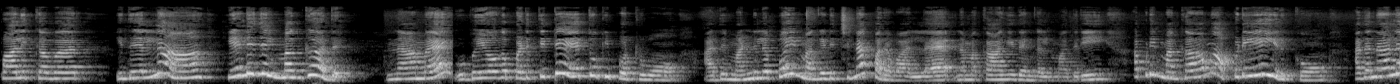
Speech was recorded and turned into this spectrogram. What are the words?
பாலி கவர் இதெல்லாம் எளிதில் மக்காது. நாம உபயோகப்படுத்திட்டு தூக்கி போட்டுருவோம். அது மண்ணுல போய் மகிடிச்சுன்னா பரவாயில்ல. நம்ம காகிதங்கள் மாதிரி அப்படி மக்காம அப்படியே இருக்கும். அதனால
